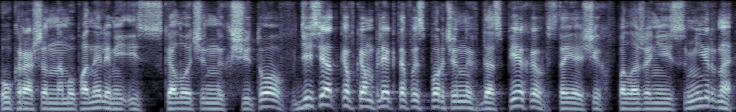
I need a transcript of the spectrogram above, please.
украшенному панелями из сколоченных щитов, десятков комплектов испорченных доспехов, стоящих в положении смирно,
